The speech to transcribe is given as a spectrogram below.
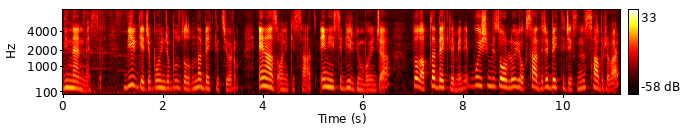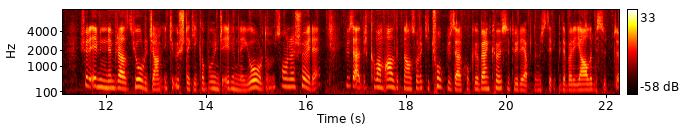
dinlenmesi. Bir gece boyunca buzdolabında bekletiyorum. En az 12 saat, en iyisi bir gün boyunca dolapta beklemeli. Bu işin bir zorluğu yok. Sadece bekleyeceksiniz. Sabrı var. Şöyle elimle biraz yoğuracağım. 2-3 dakika boyunca elimle yoğurdum. Sonra şöyle güzel bir kıvam aldıktan sonra ki çok güzel kokuyor. Ben köy sütüyle yaptım üstelik bir de böyle yağlı bir süttü.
